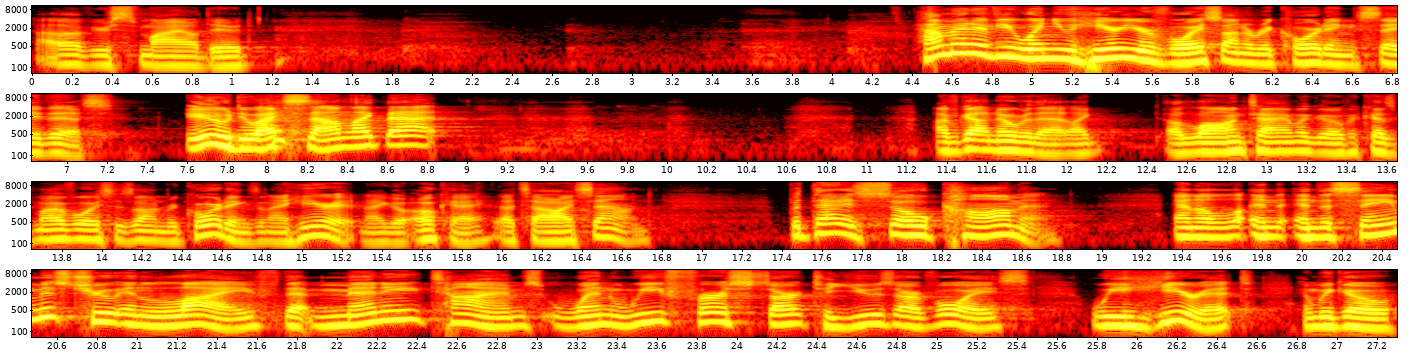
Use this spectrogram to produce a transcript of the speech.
I love your smile, dude. How many of you, when you hear your voice on a recording, say this? Ew, do I sound like that? I've gotten over that like a long time ago because my voice is on recordings and I hear it and I go, okay, that's how I sound. But that is so common. And, a, and, and the same is true in life that many times when we first start to use our voice, we hear it and we go,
